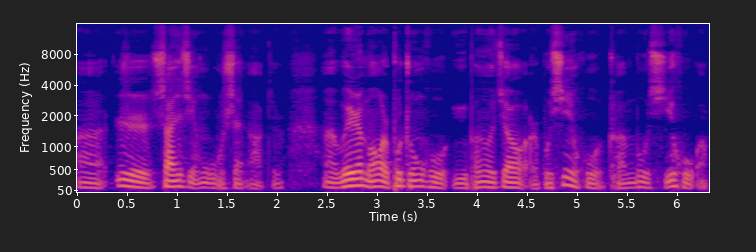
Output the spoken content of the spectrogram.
啊，日三省吾身啊，就是，呃，为人谋而不忠乎？与朋友交而不信乎？传不习乎？啊，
